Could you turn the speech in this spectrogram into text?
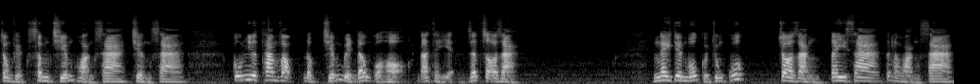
trong việc xâm chiếm Hoàng Sa, Trường Sa, cũng như tham vọng độc chiếm Biển Đông của họ đã thể hiện rất rõ ràng. Ngay tuyên bố của Trung Quốc cho rằng Tây Sa tức là Hoàng Sa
